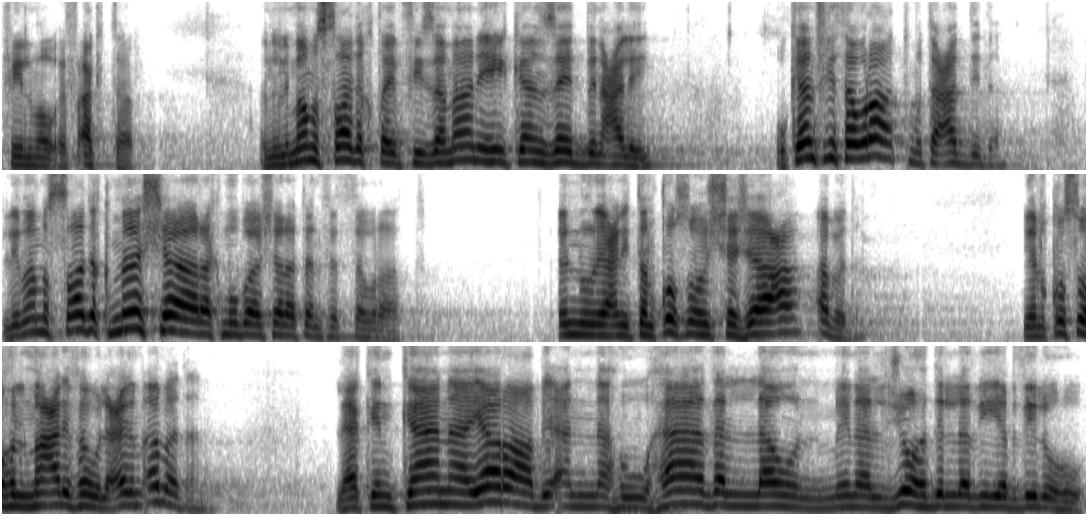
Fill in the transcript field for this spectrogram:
في الموقف أكثر أنه الإمام الصادق طيب في زمانه كان زيد بن علي وكان في ثورات متعددة. الإمام الصادق ما شارك مباشرة في الثورات أنه يعني تنقصه الشجاعة أبدا ينقصه المعرفة والعلم أبدا. لكن كان يرى بأنه هذا اللون من الجهد الذي يبذله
